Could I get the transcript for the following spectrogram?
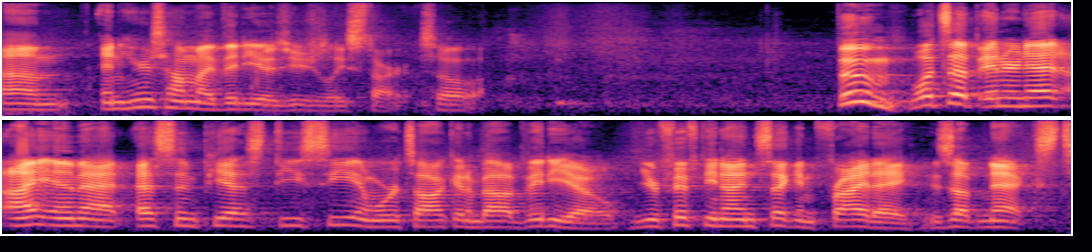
Um, and here's how my videos usually start. So, boom, what's up internet? I am at SMPS DC and we're talking about video. Your 59 second Friday is up next.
